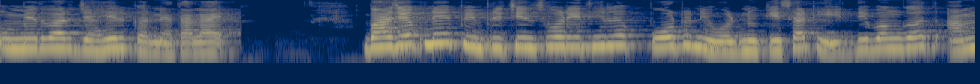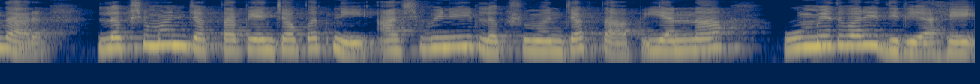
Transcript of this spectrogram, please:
उमेदवार जाहीर करण्यात आलाय. भाजपने पिंपरी चिंचवड येथील पोटनिवडणुकीसाठी दिवंगत आमदार लक्ष्मण जगताप यांच्या पत्नी अश्विनी लक्ष्मण जगताप यांना उमेदवारी दिली आहे.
